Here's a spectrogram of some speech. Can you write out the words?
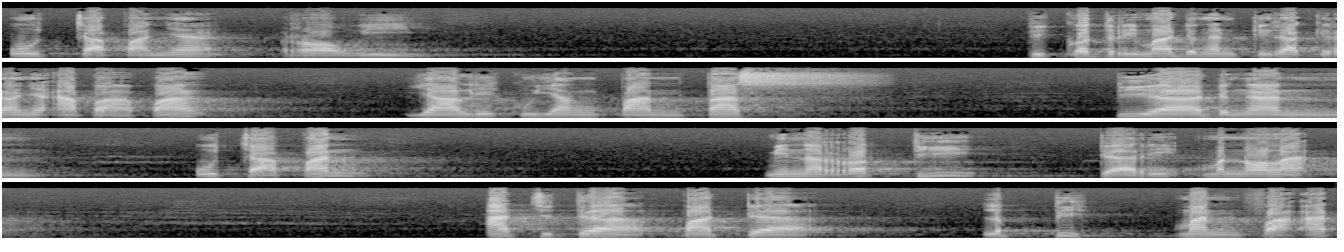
ucapannya rawi. Bikodrima dengan kira-kiranya apa-apa yaliku yang pantas dia dengan ucapan minarodi dari menolak. Ajda pada lebih manfaat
